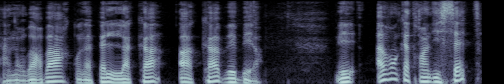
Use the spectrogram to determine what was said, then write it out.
un nom barbare qu'on appelle l'AK-AKBBA. Mais avant 97,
